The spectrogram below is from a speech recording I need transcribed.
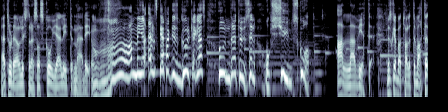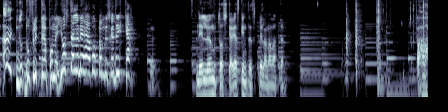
Jag tror det är en lyssnare som skojar lite med dig. Va? Men jag älskar faktiskt gurkaglass 100 000 och kylskåp. Alla vet det. Nu ska jag bara ta lite vatten. Äh, då, då flyttar jag på mig. Jag ställer mig här borta om du ska dricka. Det är lugnt Oskar, jag ska inte spilla något vatten. Ah.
